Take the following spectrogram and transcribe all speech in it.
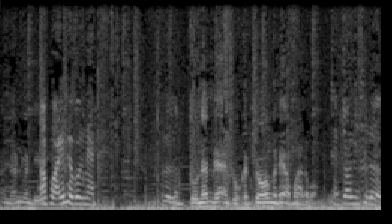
อันนั้นวันเดียวเอาพอไอ้เธอเบิ่งแน่หรือตัวนั้นเนี่ยอันตัวกระจองกันได้เอามาแล้วบอกฉันจ้องอยี่สิเลย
